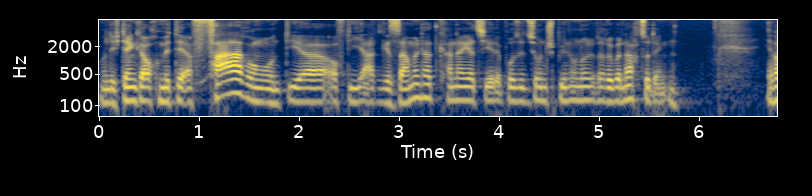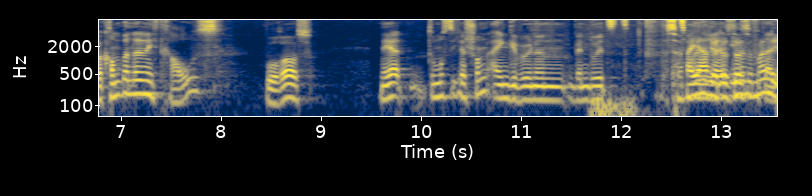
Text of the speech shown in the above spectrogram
Und ich denke auch mit der Erfahrung und die er auf die Jahre gesammelt hat, kann er jetzt jede Position spielen, ohne darüber nachzudenken. ja, aber kommt man da nicht raus? Woraus? Naja, du musst dich ja schon eingewöhnen, wenn du jetzt Das zwei Jahre ja, das, das meine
